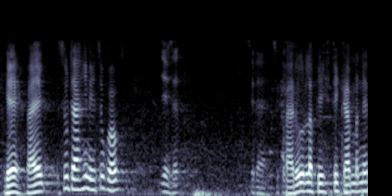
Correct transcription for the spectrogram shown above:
Oke, baik sudah ini cukup. Ya, sudah cukup. Baru lebih tiga menit.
